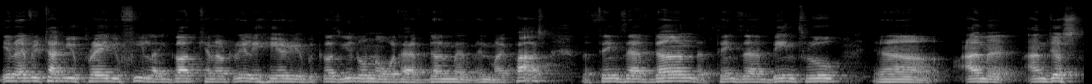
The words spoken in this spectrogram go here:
you know every time you pray you feel like God cannot really hear you because you don't know what I've done in my past, the things I've done, the things I've been through. Uh, I'm a, I'm just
